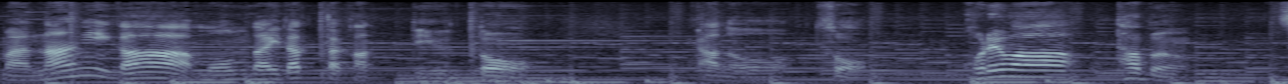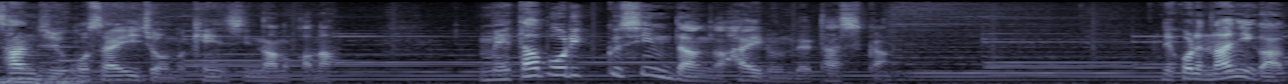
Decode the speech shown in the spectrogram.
まあ何が問題だったかっていうと、あの、そう。これは多分35歳以上の検診なのかな。メタボリック診断が入るんで、確か。で、これ何が、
